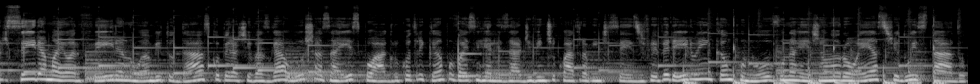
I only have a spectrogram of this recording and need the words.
Terceira maior feira no âmbito das cooperativas gaúchas, a Expo Agro Cotricampo vai se realizar de 24 a 26 de fevereiro em Campo Novo, na região noroeste do estado.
